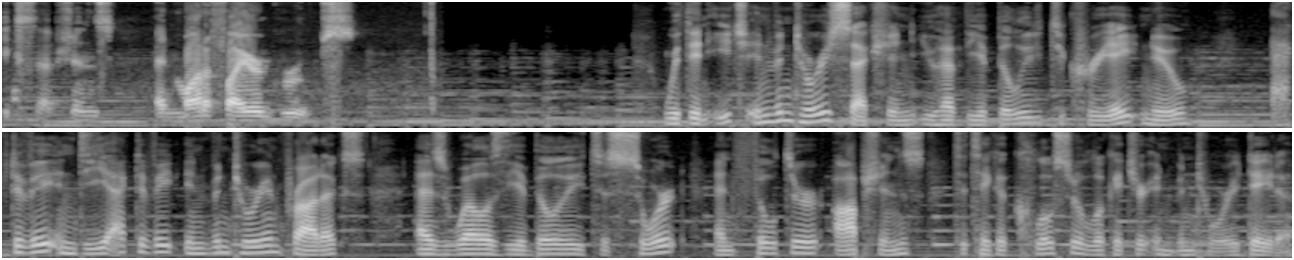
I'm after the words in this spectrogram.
exceptions, and modifier groups. Within each inventory section, you have the ability to create new, activate and deactivate inventory and products, as well as the ability to sort and filter options to take a closer look at your inventory data.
